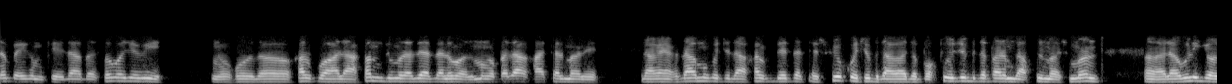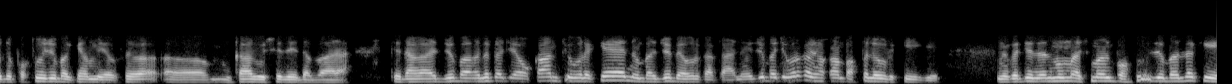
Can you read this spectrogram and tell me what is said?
نه پوهېږم چې دا به څه وجه وي نو خو د خلکو علاقه هم دومره زیاته نه وه زمونږ په دغه خاطر باندې دغه اقدام وکړو چې دا خلک دې ته تشویق کړو چې دغه د پښتو ژبې لپاره هم د خپل ماشومان راولېږي او د پښتو ژبه کې هم یو څه کار وشي دې لپاره چې دغه ژبه ځکه چې یو قام چې ورکه نو به ژبه ورکه کا نو ژبه چې ورکه شو قام په خپل ورکیږي نو که چې زموږ ماشومان پښتو ژبه زده کړي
